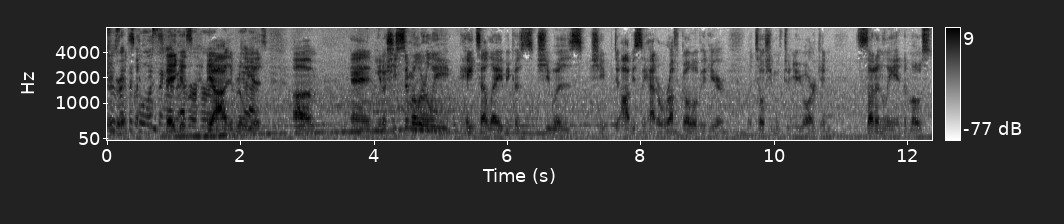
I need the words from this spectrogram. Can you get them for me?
immigrants the coolest in thing I've Vegas yeah it really Yeah. is um, and you know she similarly hates LA because she was she obviously had a rough go of it here until she moved to New York and suddenly in the most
